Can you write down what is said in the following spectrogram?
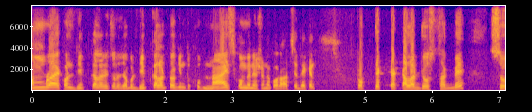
আমরা এখন ডিপ কালারে চলে যাব। ডিপ কালারটাও কিন্তু খুব নাইস কম্বিনেশনে করা আছে, দেখেন। প্রত্যেকটা কালার জোস থাকবে। সো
